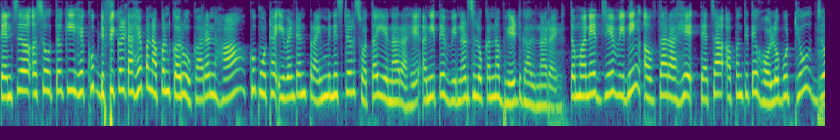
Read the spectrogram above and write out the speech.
त्यांचं असं होतं की हे खूप डिफिकल्ट आहे पण आपण करू. कारण हा खूप मोठा इव्हेंट अँड प्राईम मिनिस्टर स्वतः येणार आहे आणि ते विनर्स लोकांना भेट घालणार आहे. तर म्हणे जे विनिंग अवतार आहे त्याचा आपण तिथे हॉलोबूट ठेवू. जो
